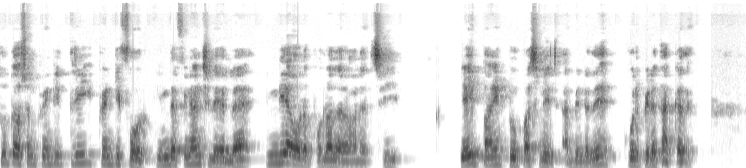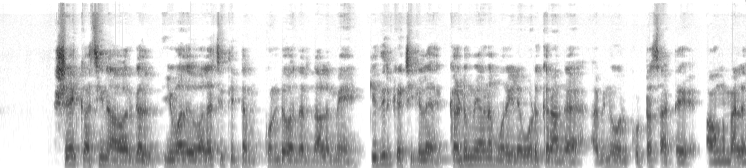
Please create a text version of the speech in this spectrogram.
two thousand twenty three twenty four இந்த ஃபினான்ஷியல் இயரில் இந்தியாவோட பொருளாதார வளர்ச்சி எயிட் பாயிண்ட் டூ பர்சன்டேஜ் அப்படின்றது குறிப்பிடத்தக்கது. ஷேக் ஹசீனா அவர்கள் இவ்வளவு வளர்ச்சி திட்டம் கொண்டு வந்திருந்தாலுமே எதிர்கட்சிகளை கடுமையான முறையில ஒடுக்குறாங்க அப்படின்னு ஒரு குற்றச்சாட்டு அவங்க மேல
